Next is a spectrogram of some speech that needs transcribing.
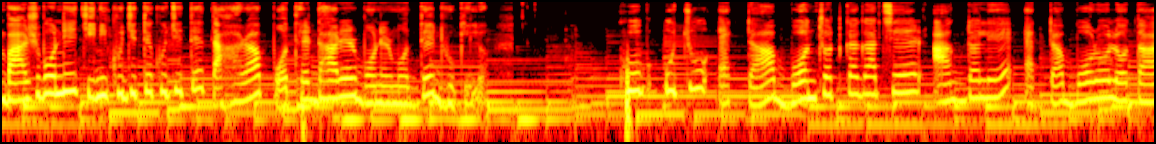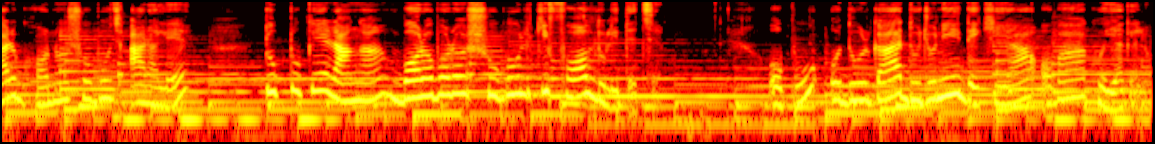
বাঁশবনে চিনি খুঁজিতে খুঁজিতে তাহারা পথের ধারের বনের মধ্যে ঢুকিল। খুব উঁচু একটা বনচটকা গাছের আগডালে একটা বড় লতার ঘন সবুজ আড়ালে টুকটুকে রাঙা বড় বড় সুগুল কি ফল দুলিতেছে। অপু ও দুর্গা দুজনেই দেখিয়া অবাক হইয়া গেল।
